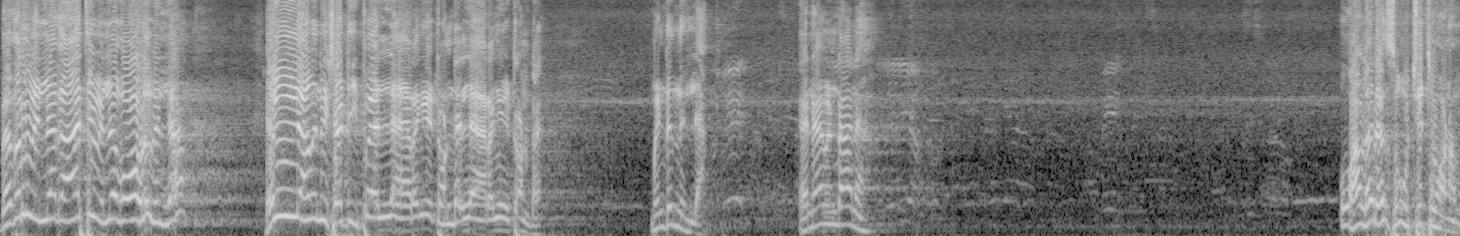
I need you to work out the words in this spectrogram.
വെതറുമില്ല കാറ്റുമില്ല കോളുമില്ല എല്ലാവരും ഷട്ടി. ഇപ്പൊ എല്ലാം ഇറങ്ങിയിട്ടുണ്ട് എല്ലാം ഇറങ്ങിയിട്ടുണ്ട്. മിണ്ടുന്നില്ല. എന്നാ മിണ്ടാനാ? വളരെ സൂക്ഷിച്ചോണം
